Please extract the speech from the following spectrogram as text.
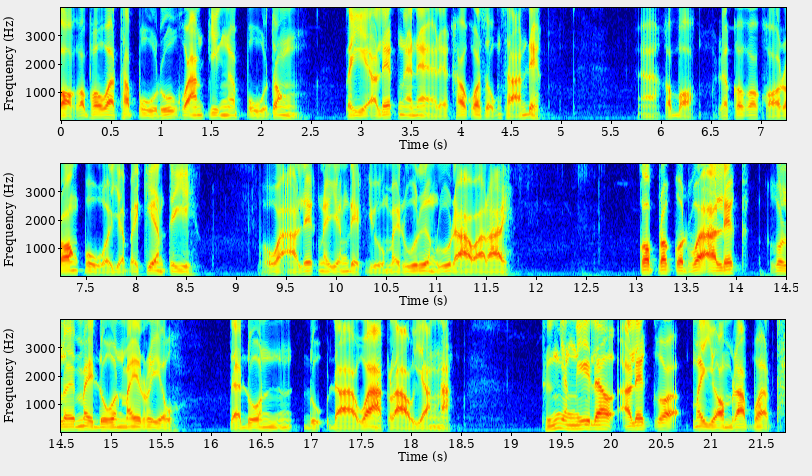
บอกก็เพราะว่าถ้าปู่รู้ความจริงอะปู่ต้องตีอเล็กแน่ๆเลยเขาก็สงสารเด็กอ่าก็บอกแล้วก็ก็ขอร้องปู่อย่าไปเกี้ยนตี เพราะว่าอาเล็กเนี่ยยังเด็กอยู่ไม่รู้เรื่องรู้ราวอะไร ก็ปรากฏว่าอาเล็กก็เลยไม่โดนไม้เรียว แต่โดนดุด่าว่ากล่าวอย่างหนัก ถึงอย่างนี้แล้วอาเล็กก็ไม่ยอมรับว่าท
